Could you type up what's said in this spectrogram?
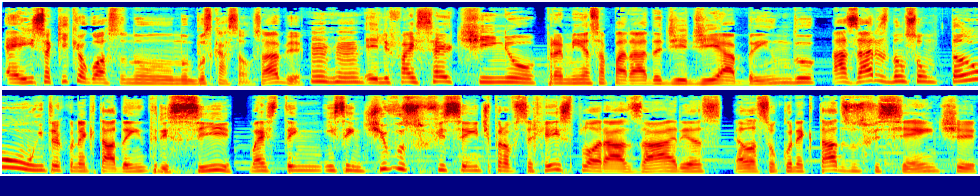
é isso aqui que eu gosto no, no buscação, sabe? Ele faz certinho pra mim essa parada de, de ir abrindo. As áreas não são tão interconectadas entre si, mas tem incentivo suficiente pra você reexplorar as áreas. Elas são conectadas o suficiente.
